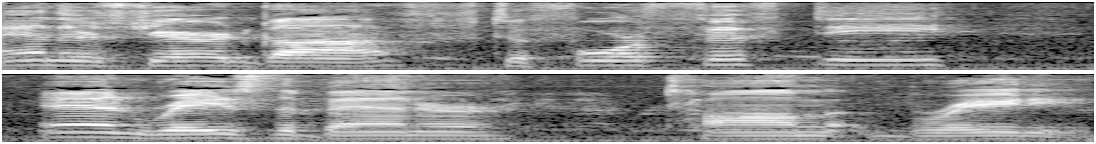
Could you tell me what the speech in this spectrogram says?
And there's Jared Goff to 450 and raise the banner, Tom Brady.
